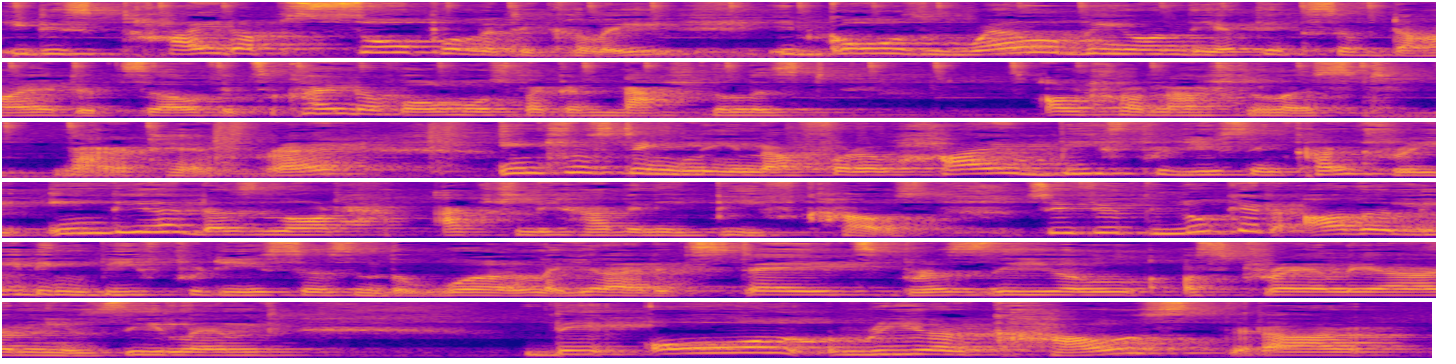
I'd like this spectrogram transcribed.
it is tied up so politically, it goes well beyond the ethics of diet itself. It's kind of almost like a nationalist ultra nationalist narrative, right? Interestingly enough, for a high beef producing country, India does not actually have any beef cows. So if you look at other leading beef producers in the world, like United States, Brazil, Australia, New Zealand, they all rear cows that are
